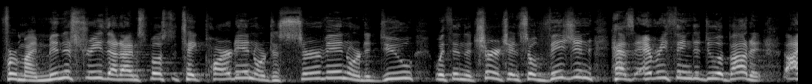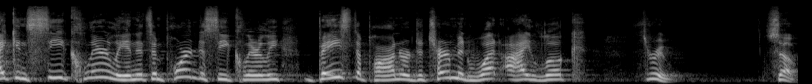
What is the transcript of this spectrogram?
for my ministry that I'm supposed to take part in or to serve in or to do within the church. And so vision has everything to do about it. I can see clearly, and it's important to see clearly based upon or determine what I look through. So,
